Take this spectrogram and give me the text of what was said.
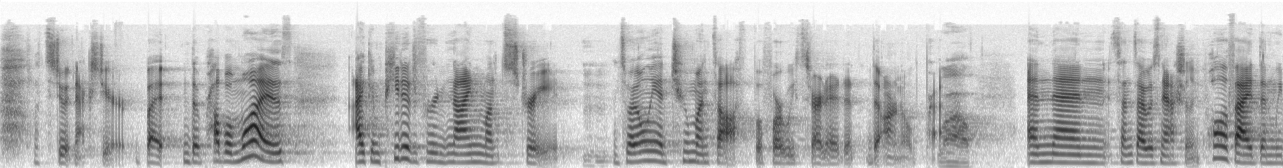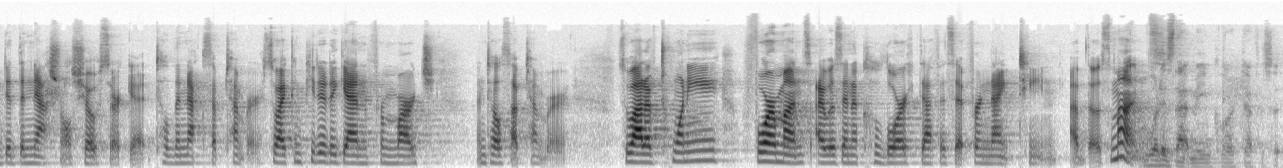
Let's do it next year. But the problem was, I competed for nine months straight mm-hmm. And so I only had two months off before we started the Arnold prep. Wow. And then since I was nationally qualified, then we did the national show circuit till the next September. So I competed again from March until September. So out of 24 months, I was in a caloric deficit for 19 of those months. What does that mean, caloric deficit?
